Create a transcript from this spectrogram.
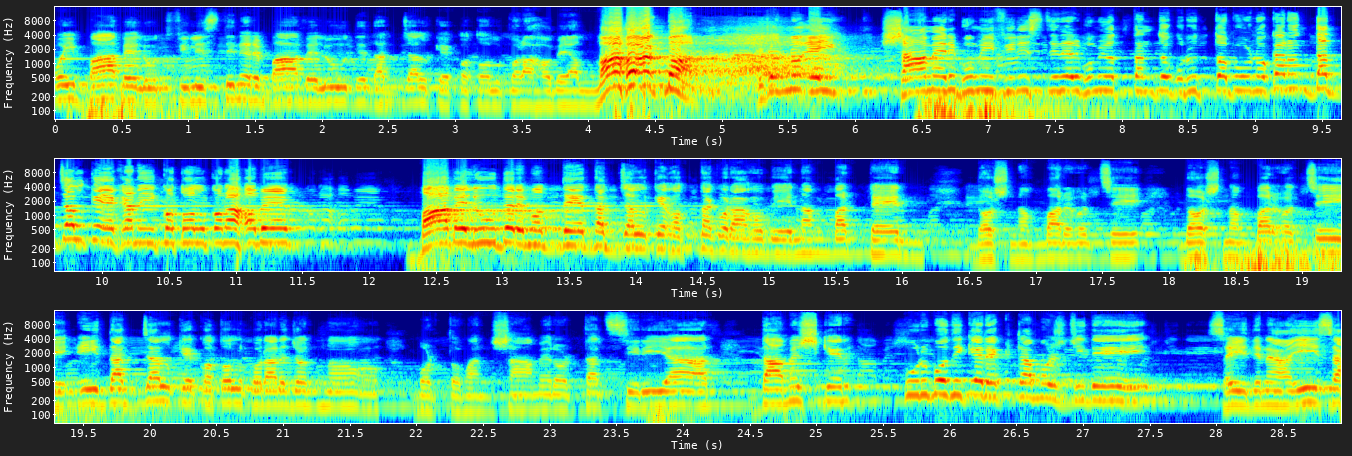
ওই বাবেলুদ, ফিলিস্তিনের বাবেলুদে দাজ্জালকে কতল করা হবে? আল্লাহু আকবার! এজন্য এই শামের ভূমি, ফিলিস্তিনের ভূমি অত্যন্ত গুরুত্বপূর্ণ, কারণ দাজ্জালকে এখানেই কতল করা হবে। বাবেলুদের মধ্যে দাজ্জালকে হত্যা করা হবে। নাম্বার টেন। দশ নাম্বার হচ্ছে, দশ নাম্বার হচ্ছে, এই দাজ্জালকে কতল করার জন্য বর্তমান শামের, অর্থাৎ সিরিয়ার, দামেস্কের পূর্ব দিকের একটা মসজিদে সেইদিনা ঈসা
